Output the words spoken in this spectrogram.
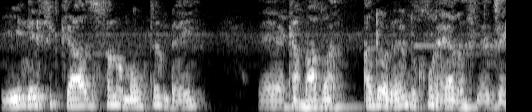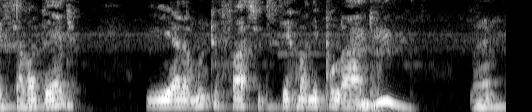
E nesse caso, Salomão também é, acabava adorando com elas, né? Já estava velho, e era muito fácil de ser manipulado. Né?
